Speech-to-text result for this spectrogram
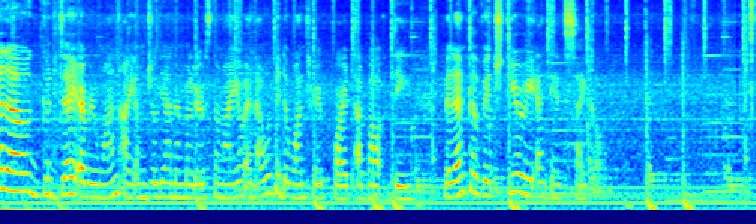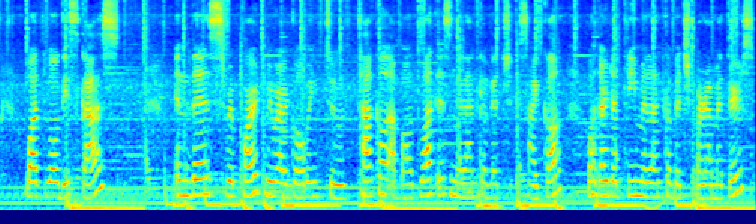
Hello, good day everyone. I am Julianna Mhelrose Tamayo and I will be the one to report about the Milankovitch theory and its cycle. What we'll discuss? In this report, we are going to tackle about what is Milankovitch cycle, what are the three Milankovitch parameters,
